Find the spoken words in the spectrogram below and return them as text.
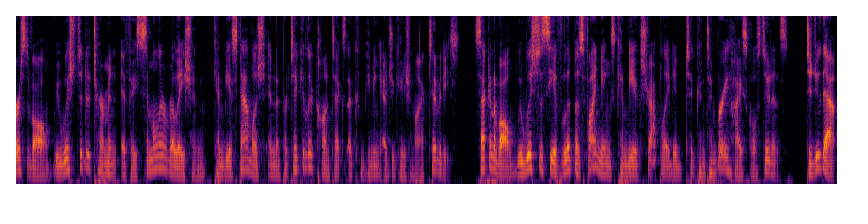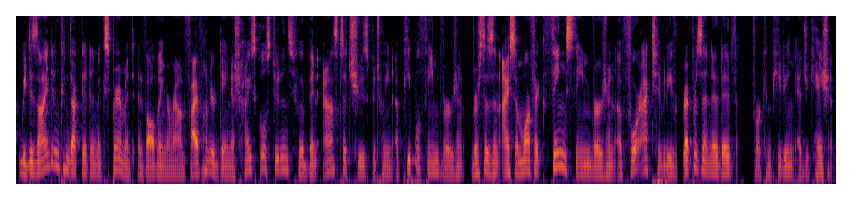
First of all, we wish to determine if a similar relation can be established in the particular context of computing educational activities. Second of all, we wish to see if Lippa's findings can be extrapolated to contemporary high school students. To do that, we designed and conducted an experiment involving around 500 Danish high school students who have been asked to choose between a people themed version versus an isomorphic things themed version of four activities representative for computing education.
